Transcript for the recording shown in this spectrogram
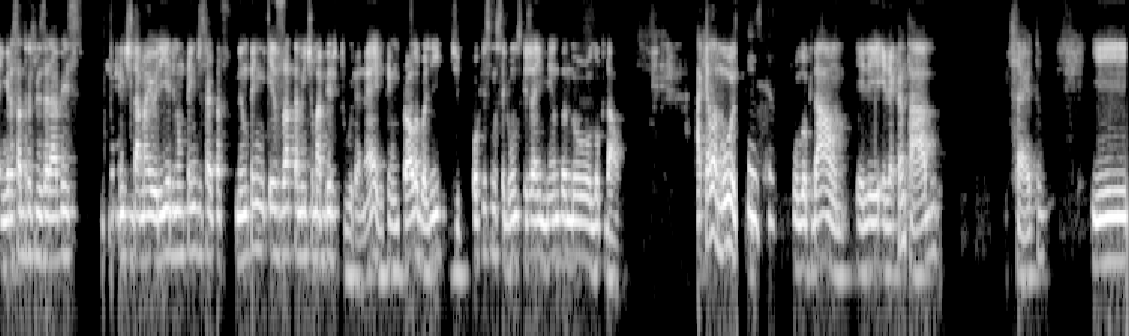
é engraçado que os Miseráveis, diferente da maioria, ele não tem de certa, não tem exatamente uma abertura, né? Ele tem um prólogo ali de pouquíssimos segundos que já emenda no lockdown. Aquela música, Isso. o Lockdown, ele, ele é cantado, certo? E,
